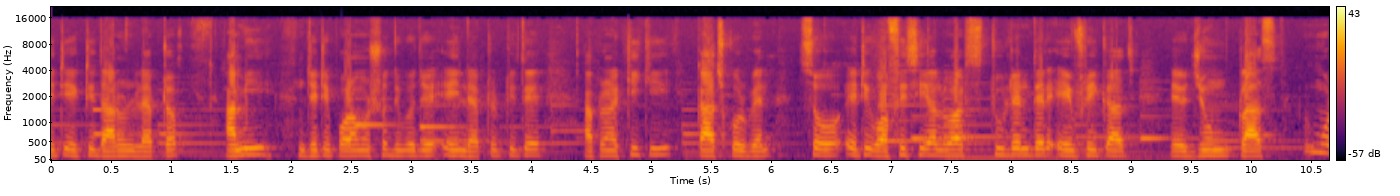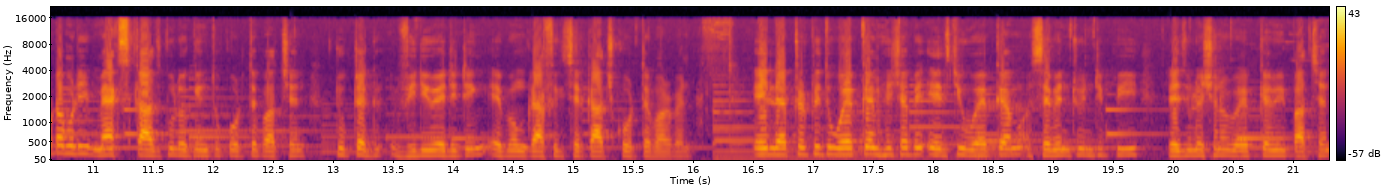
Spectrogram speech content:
এটি একটি দারুণ ল্যাপটপ। আমি যেটি পরামর্শ দিব যে এই ল্যাপটপটিতে আপনারা কি কি কাজ করবেন। সো এটি অফিসিয়াল ওয়ার্ক স্টুডেন্টদের এভরি কাজ জুম ক্লাস মোটামুটি ম্যাক্স কাজগুলো কিন্তু করতে পারছেন। টুকটাক ভিডিও এডিটিং এবং গ্রাফিক্সের কাজ করতে পারবেন। এই ল্যাপটপটিতে ওয়েবক্যাম হিসাবে HD webcam seven twenty p রেজুলেশনের ওয়েবক্যামই পাচ্ছেন।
